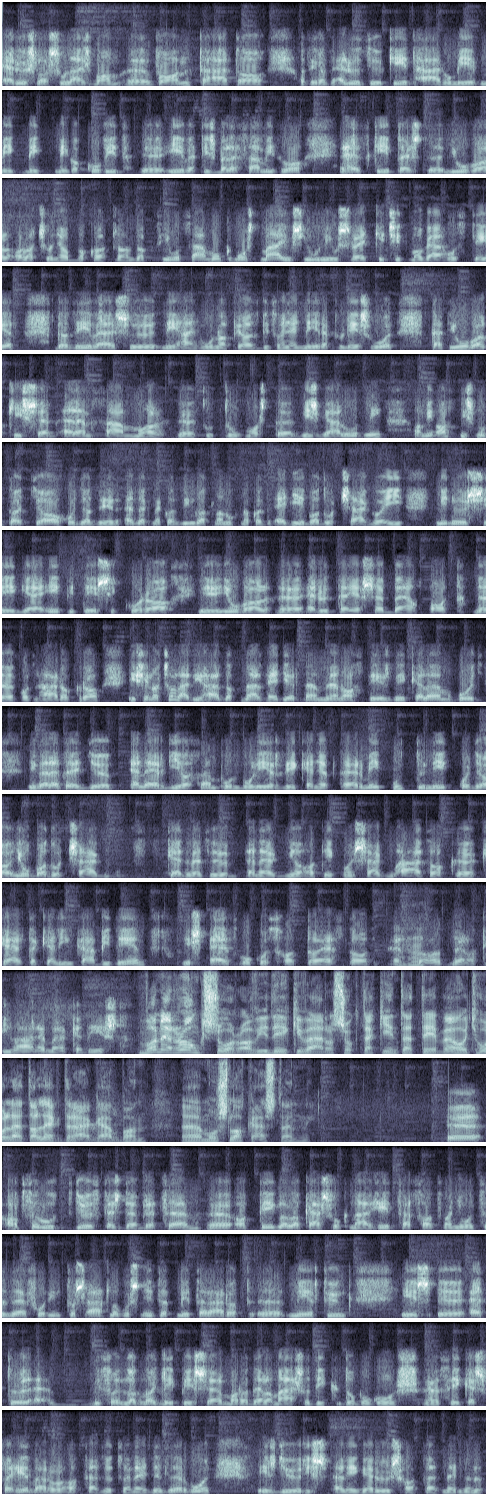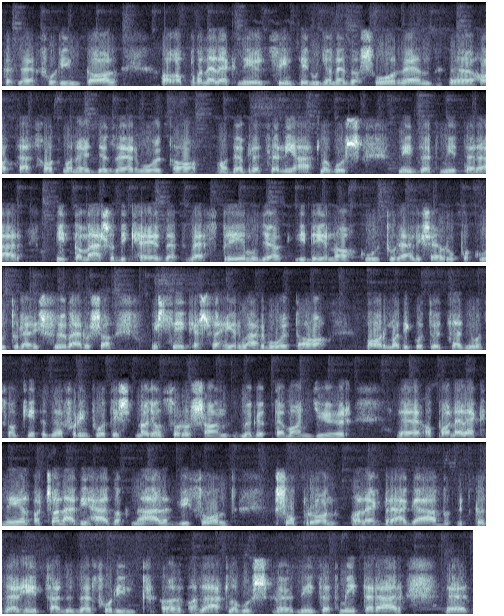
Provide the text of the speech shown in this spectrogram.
erős lassulásban van, tehát a, azért az előző két-három év, még, még, még a Covid évet is beleszámítva, ehhez képest jóval alacsonyabbak a tranzakciószámok. Most május-júniusra egy kicsit magához tért, de az év első néhány hónapja az bizony egy mélyrepülés volt, tehát jóval kisebb elemszámmal tudtunk most vizsgálódni, ami azt is mutatja, hogy azért ezeknek az ingatlanoknak az egyéb adottságai, minősége, építés, építési kora jóval erőteljesebben hat az árakra, és én a családi házaknál egyértelműen azt érzékelem, hogy mivel ez egy energia szempontból érzékenyebb termék, úgy tűnik, hogy a jobb adottságú kedvezőbb energiahatékonyságú házak keltek el inkább idén, és ez okozhatta ezt a, ezt uh-huh. a relatív áremelkedést. Van-e rangsor a vidéki városok tekintetében, hogy hol lehet a legdrágábban most lakást venni? Abszolút győztes Debrecen, a téglalakásoknál 768 ezer forintos átlagos négyzetméter árat mértünk, és ettől viszonylag nagy lépéssel marad el a második dobogós Székesfehérváról 651 ezer volt, és Győr is elég erős 645 ezer forinttal. A paneleknél szintén ugyanez a sorrend, 661 ezer volt a, a debreceni átlagos négyzetméter ár, itt a második helyzet Veszprém, ugye idén a kulturális, Európa kulturális fővárosa, és Székesfehérvár volt a harmadik, ott 582 ezer forint volt, és nagyon szorosan mögötte van Győr a paneleknél. A családi házaknál viszont Sopron a legdrágább, közel 700 ezer forint az átlagos négyzetméter ár,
